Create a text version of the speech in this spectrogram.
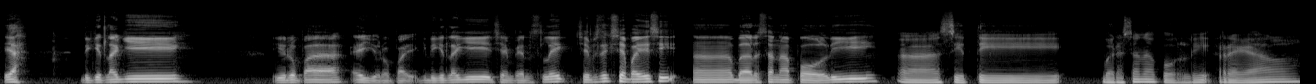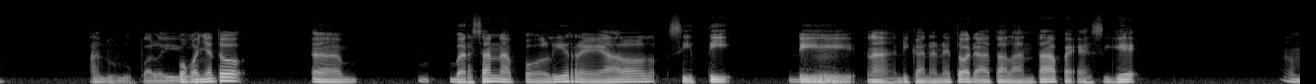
Ya, dikit lagi Eropa eh Eropa dikit lagi Champions League. Champions League siapa aja sih? Eh Barca, Napoli, Eh, City Barca Napoli Real. Aduh lupa lagi. pokoknya tuh eh, Barca Napoli Real City. Di nah di kanannya tuh ada Atalanta PSG em,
